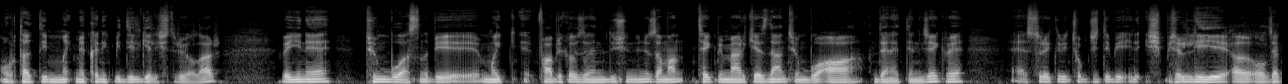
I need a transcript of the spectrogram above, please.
ortak değil me mekanik bir dil geliştiriyorlar. Ve yine tüm bu aslında bir fabrika özelinde düşündüğünüz zaman tek bir merkezden tüm bu ağ denetlenecek ve e, sürekli bir çok ciddi bir işbirliği e, olacak.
